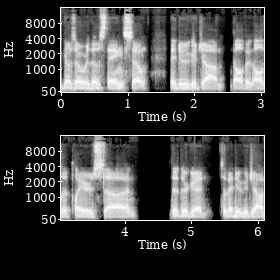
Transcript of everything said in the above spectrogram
goes over those things, so they do a good job. All the all the players uh, they're good, so they do a good job.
